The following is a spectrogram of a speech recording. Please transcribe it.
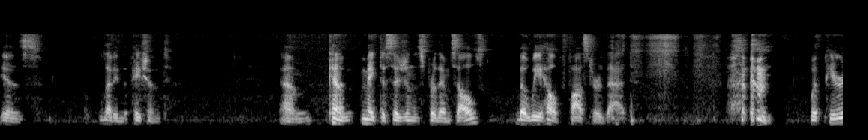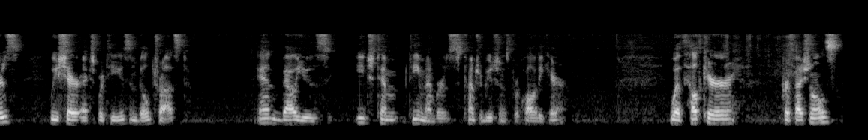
is letting the patient um, kind of make decisions for themselves, but we help foster that. With peers, we share expertise and build trust and values each team, team member's contributions for quality care. With healthcare professionals,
